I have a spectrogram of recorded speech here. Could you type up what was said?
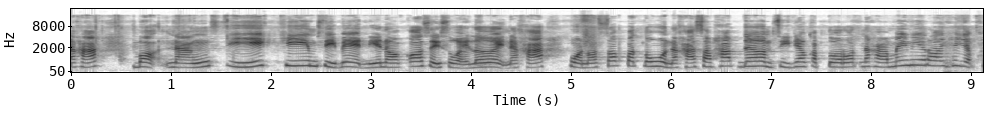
นะคะ เบาะหนังสีครีมสีเบจนี้เนาะก็สวยๆเลยนะคะ หัวน็อตซอกประตูนะคะ สภาพเดิมสีเดียวกับตัวรถนะคะ ไม่มีรอยขยับข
